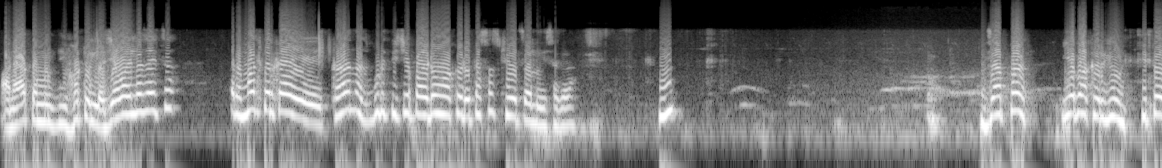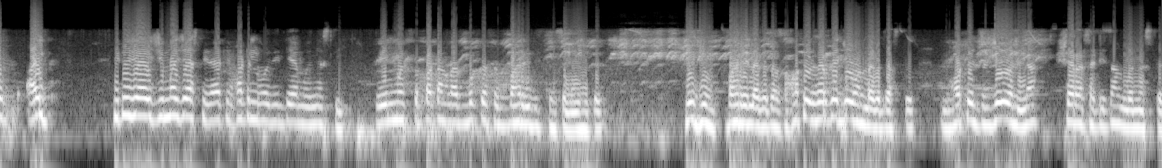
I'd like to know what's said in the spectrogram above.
आणि आता म्हणते हॉटेलला जेवायला जायचं. अरे मला तर काय कळणार बुडतीचे पाय डोहाकडे तसाच खेळ चालू आहे सगळा. हम्म? जा पळ ये बाकर घेऊन तिथं ऐक. तिथे जेवायची मजा असते ना ती हॉटेलमध्ये त्यामध्ये नसते. ते मस्त पटांगणात बघ कसं भारी दिसते सगळं इथं. हे घेऊन भारी लागत असतं. हॉटेल सारखं जेवण लागत असतं. आणि हॉटेलचं जेवण आहे ना शरीरासाठी चांगलं नसतं.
